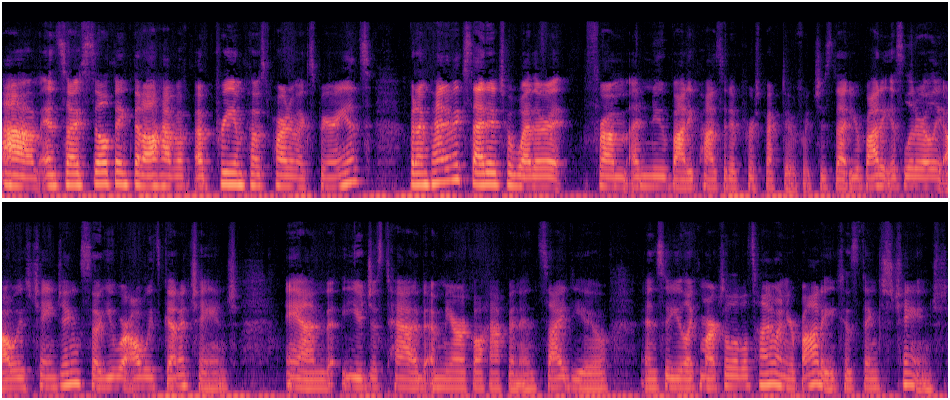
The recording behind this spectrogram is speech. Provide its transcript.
Um, and so I still think that I'll have a, a pre and postpartum experience, but I'm kind of excited to weather it from a new body positive perspective, which is that your body is literally always changing. So you were always going to change. And you just had a miracle happen inside you. And so you like marked a little time on your body because things changed.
